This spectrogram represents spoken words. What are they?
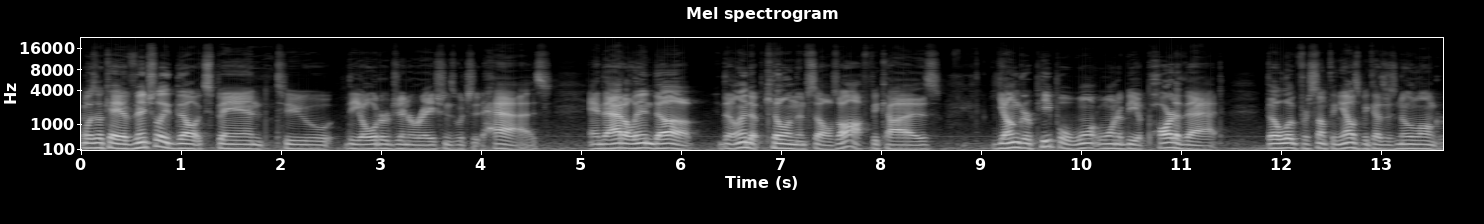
was okay. Eventually, they'll expand to the older generations, which it has, and that'll end up they'll end up killing themselves off because younger people won't want to be a part of that. They'll look for something else because it's no longer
